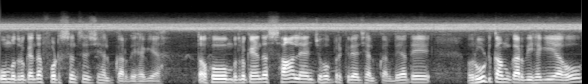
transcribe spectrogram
ਉਹ ਮਤਲਬ ਕਹਿੰਦਾ ਫੋਟੋਸਿੰਥੇਸਿਸ 'ਚ ਹੈਲਪ ਕਰਦੇ ਹੈਗੇ ਆ। ਤਾਂ ਉਹ ਮਤਲਬ ਕਹਿੰਦਾ ਸਾਹ ਲੈਣ 'ਚ ਉਹ ਪ੍ਰਕਿਰਿਆ 'ਚ ਹੈਲਪ ਕਰਦੇ ਆ ਤੇ ਰੂਟ ਕੰਮ ਕਰਦੀ ਹੈਗੀ ਆ ਉਹ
